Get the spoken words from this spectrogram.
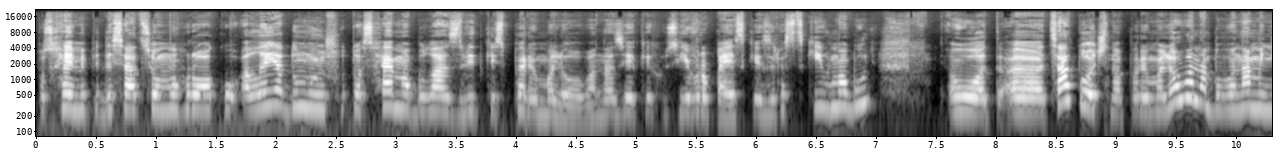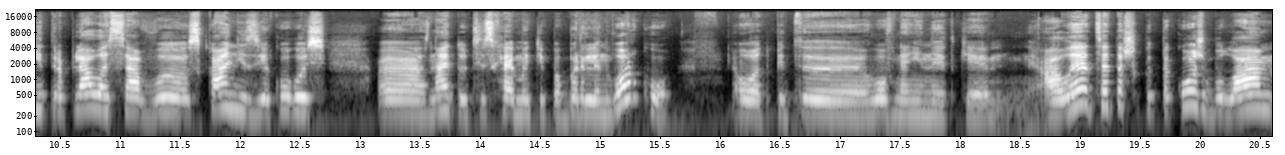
по схемі 57-го року, але я думаю, що та схема була звідкись перемальована, з якихось європейських зразків, мабуть. От, е, Ця точно перемальована, бо вона мені траплялася в скані з якогось, е, знаєте, ці схеми, типу Берлінворку. От, під вовняні нитки. Але це також була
